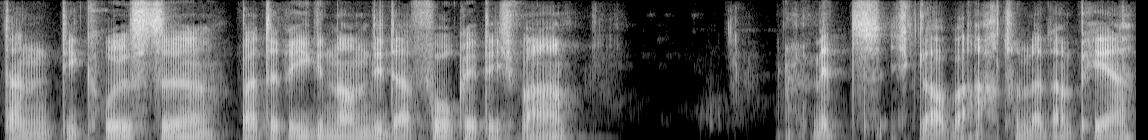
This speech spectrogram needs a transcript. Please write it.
dann die größte Batterie genommen, die da vorrätig war, mit, ich glaube, 800 Ampere.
